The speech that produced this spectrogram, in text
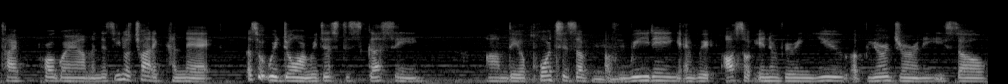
type of program and this, you know, try to connect. That's what we're doing. We're just discussing um, the importance of, mm-hmm. of reading and we're also interviewing you of your journey. So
